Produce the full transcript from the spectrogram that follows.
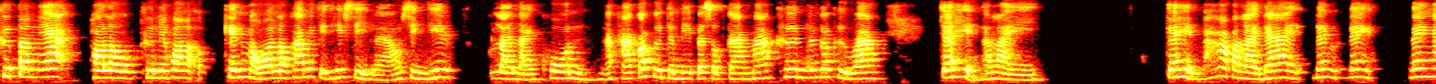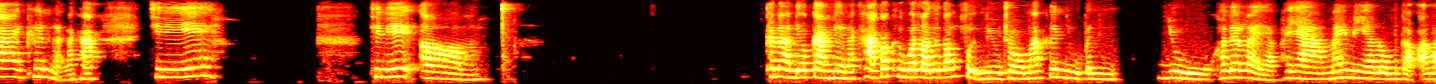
คือตอนเนี้ยพอเราคือในความเค้นบอกว่าเราข้ามมิติที่สี่แล้ว สิ่งที่หลาย ๆ คนนะคะ ก็คือจะมีประสบการณ์มากขึ้น นั่นก็คือว่าจะเห็นอะไร จะเห็นภาพอะไรได้ได้ได้ได้ง่ายขึ้นน่ะนะคะ ทีนี้ ทีนี้ขณะเดียวกันเนี่ยนะคะ ก็คือว่าเราจะต้องฝึกนิวโตรมากขึ้นอยู่เป็น อยู่เขาเรียกอะไรอะพยายามไม่มีอารมณ์กับอะไร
